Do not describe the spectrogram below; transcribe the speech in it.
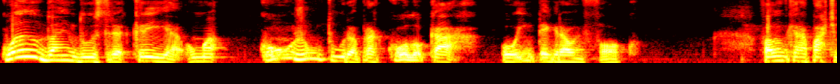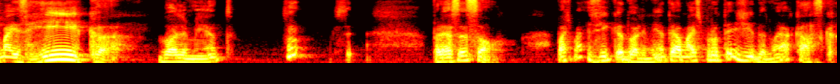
Quando a indústria cria uma conjuntura para colocar o integral em foco, falando que era a parte mais rica do alimento, hum, presta atenção. A parte mais rica do alimento é a mais protegida, não é a casca.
